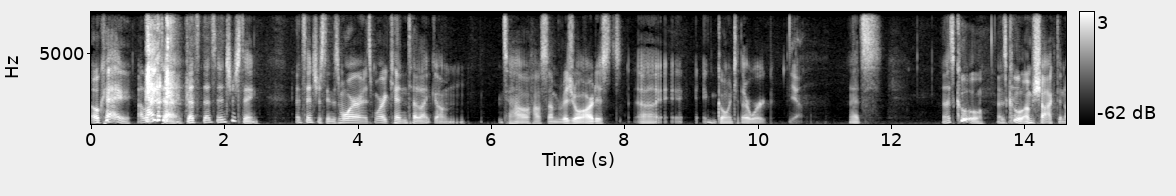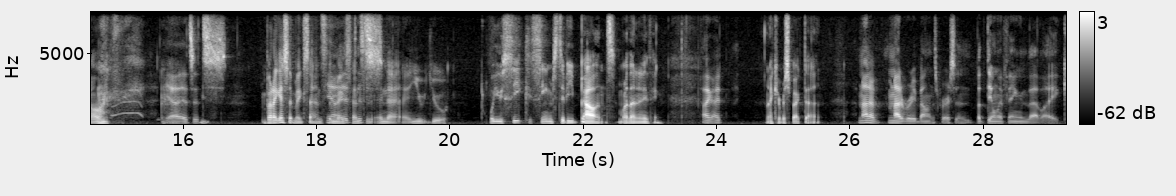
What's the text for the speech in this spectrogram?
okay. I like that. that's that's interesting. That's interesting. It's more it's more akin to like um to how how some visual artists uh go into their work. Yeah. That's that's cool. That's Yeah. cool. I'm shocked and all. Yeah, it's it's But I guess it makes sense. Yeah, it makes it- sense in, in that you you what you seek seems to be balance more than anything. I, I And I can respect that. I'm not a I'm not a very balanced person, but the only thing that like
